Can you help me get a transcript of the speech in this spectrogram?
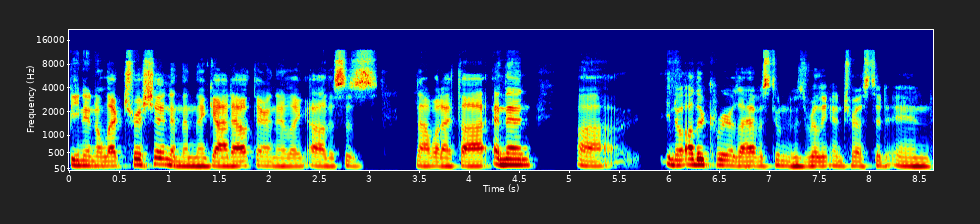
being an electrician, and then they got out there and they're like, "Oh, this is not what I thought." And then, uh, you know, other careers. I have a student who's really interested in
